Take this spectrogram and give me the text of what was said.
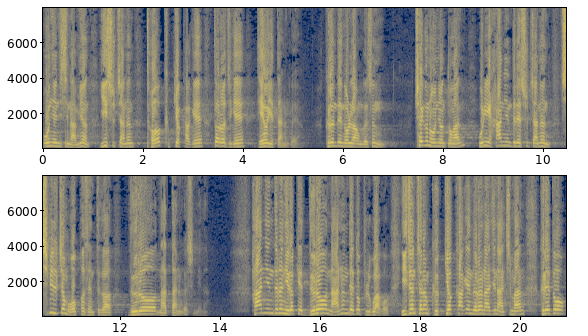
5년이 지나면 이 숫자는 더 급격하게 떨어지게 되어 있다는 거예요. 그런데 놀라운 것은 최근 5년 동안 우리 한인들의 숫자는 11.5%가 늘어났다는 것입니다. 한인들은 이렇게 늘어나는데도 불구하고 이전처럼 급격하게 늘어나진 않지만 그래도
